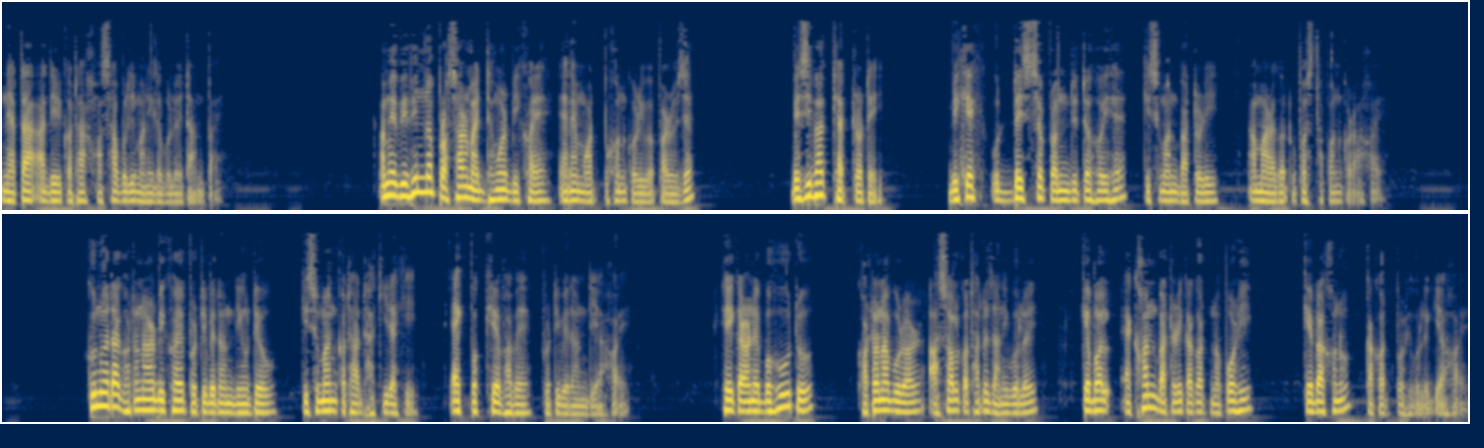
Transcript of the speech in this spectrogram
নেতা আদিৰ কথা সঁচা বুলি মানি ল'বলৈ টান পায়। আমি বিভিন্ন প্ৰচাৰ মাধ্যমৰ বিষয়ে এনে মত পোষণ কৰিব পাৰোঁ যে বেছিভাগ ক্ষেত্ৰতেই বিশেষ উদ্দেশ্য প্ৰণোদিত হৈহে কিছুমান বাতৰি আমাৰ আগত উপস্থাপন কৰা হয়। কোনো এটা ঘটনাৰ বিষয়ে প্ৰতিবেদন দিওঁতেও কিছুমান কথা ঢাকি ৰাখি একপক্ষীয়ভাৱে প্ৰতিবেদন দিয়া হয়। সেইকাৰণে বহুতো ঘটনাবোৰৰ আচল কথাটো জানিবলৈ কেৱল এখন বাতৰি কাকত নপঢ়ি কেইবাখনো কাকত পঢ়িবলগীয়া হয়।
